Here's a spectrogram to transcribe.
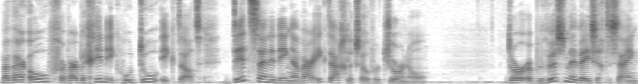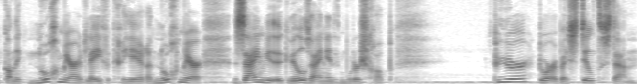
Maar waarover? Waar begin ik? Hoe doe ik dat? Dit zijn de dingen waar ik dagelijks over journal. Door er bewust mee bezig te zijn, kan ik nog meer het leven creëren. Nog meer zijn wie ik wil zijn in het moederschap. Puur door erbij stil te staan.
